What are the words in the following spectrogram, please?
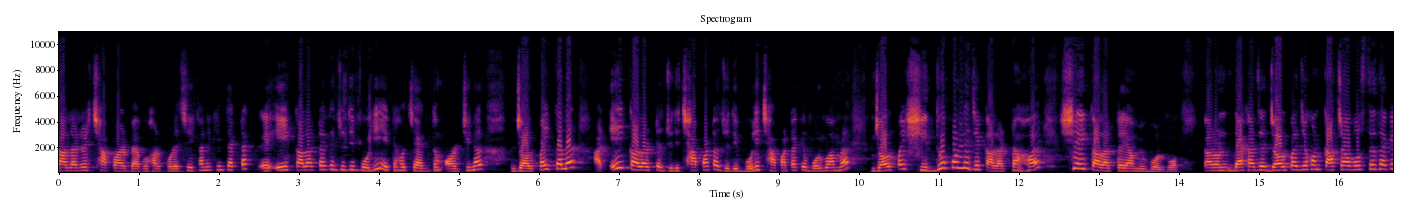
কালারের ছাপার ব্যবহার করেছে। এখানে কিন্তু একটা, এই কালারটাকে যদি বলি, এটা হচ্ছে একদম অরিজিনাল জলপাই কালার আর এই কালারটা যদি, ছাপাটা যদি বলি, ছাপাটাকে বলব আমরা জলপাই সিদ্ধ করলে যে কালারটা হয়, সেই কালারটাই আমি বলব। কারণ দেখা যায় জলপাই যখন কাঁচা অবস্থায় থাকে,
